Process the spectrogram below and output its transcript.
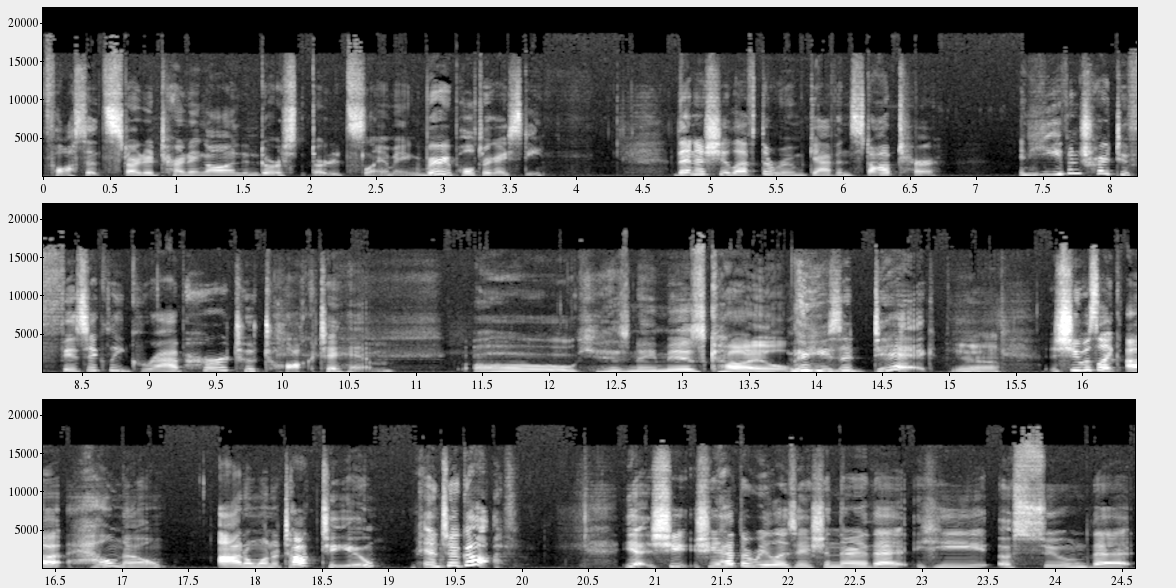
faucets started turning on and doors started slamming. Very poltergeisty. Then, as she left the room, Gavin stopped her. And he even tried to physically grab her to talk to him. Oh, his name is Kyle. He's a dick. Yeah. She was like, uh, hell no, I don't want to talk to you, and took off. Yeah, she, she had the realization there that he assumed that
